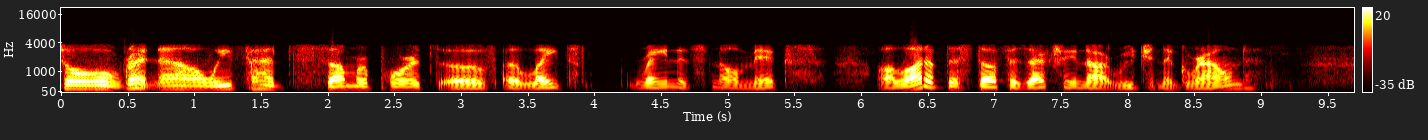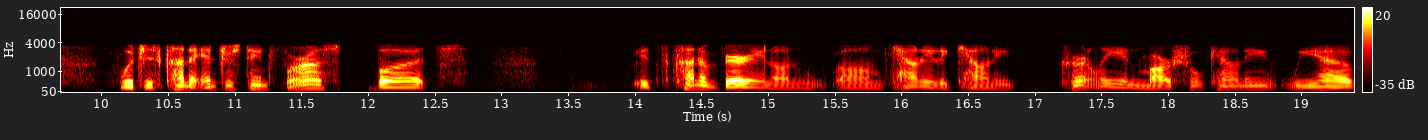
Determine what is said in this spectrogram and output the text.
So, right now, we've had some reports of a light rain and snow mix. A lot of the stuff is actually not reaching the ground, which is kind of interesting for us, but it's kind of varying on um, county to county currently in Marshall County, we have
